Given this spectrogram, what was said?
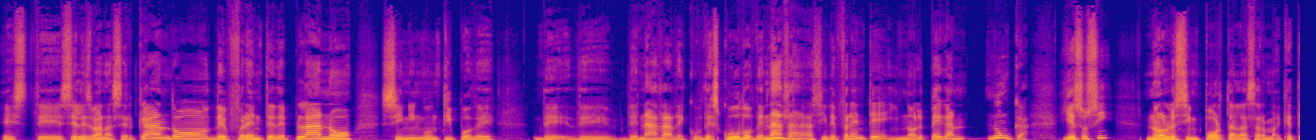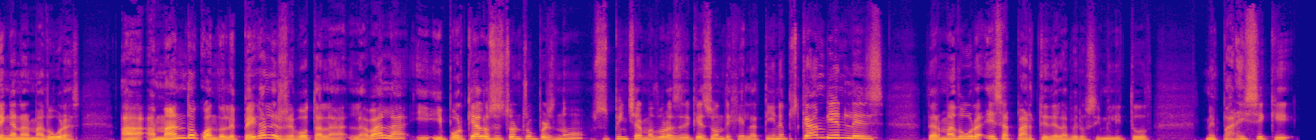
este, se les van acercando, de frente, de plano, sin ningún tipo de, de, de, de nada, de, de escudo, de nada, así de frente, y no le pegan nunca. Y eso sí, no les importan las que tengan armaduras. A, Mando cuando le pegan les rebota la, bala. ¿Y, por qué a los Stormtroopers no? Sus pinches armaduras de qué son? De gelatina. Pues cámbienles de armadura. Esa parte de la verosimilitud me parece que,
